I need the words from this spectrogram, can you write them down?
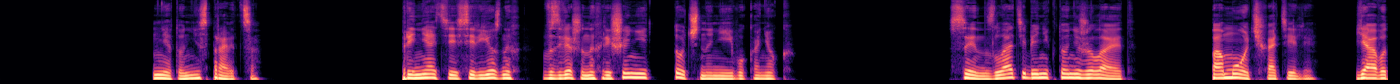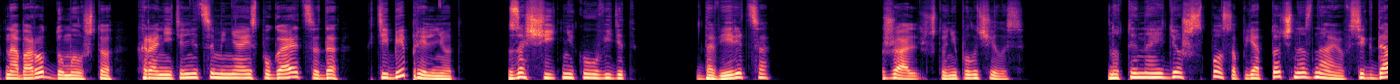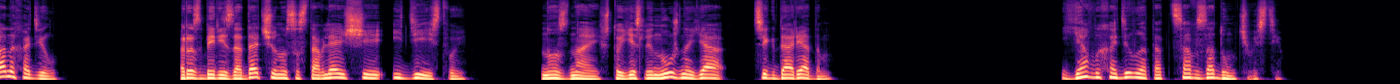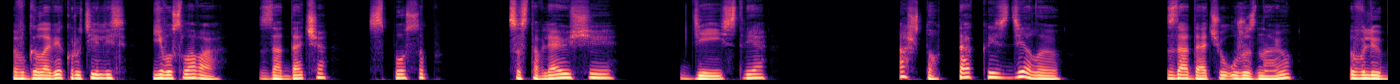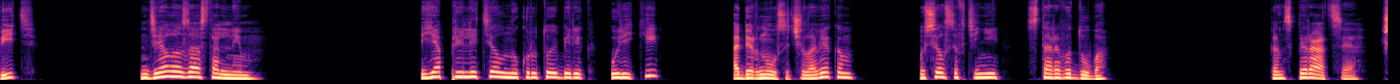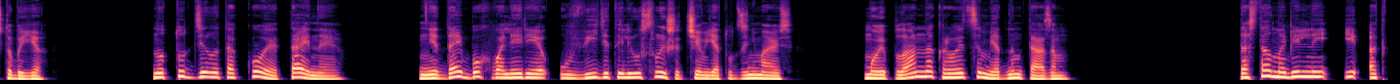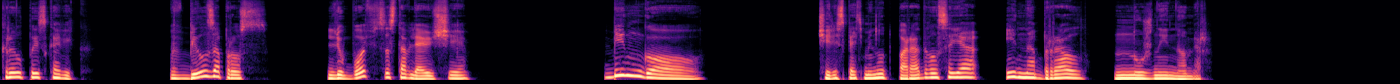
Нет, он не справится. Принятие серьезных, взвешенных решений точно не его конек. Сын, зла тебе никто не желает. Помочь хотели. Я вот наоборот думал, что хранительница меня испугается, да к тебе прильнет, защитника увидит, довериться. Жаль, что не получилось. Но ты найдешь способ, я точно знаю, всегда находил. Разбери задачу на составляющие и действуй. Но знай, что если нужно, я всегда рядом. Я выходил от отца в задумчивости. В голове крутились его слова. Задача, способ, составляющие, действия. А что, так и сделаю. Задачу уже знаю. Влюбить. Дело за остальным. Я прилетел на крутой берег у реки, обернулся человеком, уселся в тени старого дуба. Конспирация, чтобы ее... Но тут дело такое, тайное. Не дай бог Валерия увидит или услышит, чем я тут занимаюсь. Мой план накроется медным тазом достал мобильный и открыл поисковик. Вбил запрос. Любовь составляющие. Бинго! Через пять минут порадовался я и набрал нужный номер.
